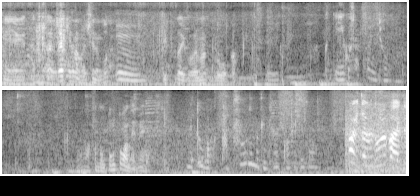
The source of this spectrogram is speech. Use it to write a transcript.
그냥 여기 짧게 하나 걸치는 거? 응. 이쁘다 이거 얼마 물어볼까? 근데 이거 살 바엔 저거. 어, 아까 너무 똥똥한다며. 근데 또 막 다 풀어놓으면 괜찮을 것 같기도 하고. 어, 이따 여기 노을 가야 돼.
